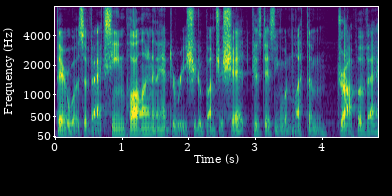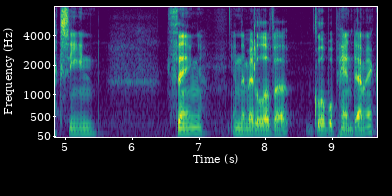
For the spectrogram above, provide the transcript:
there was a vaccine plotline and they had to reshoot a bunch of shit because Disney wouldn't let them drop a vaccine thing in the middle of a global pandemic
